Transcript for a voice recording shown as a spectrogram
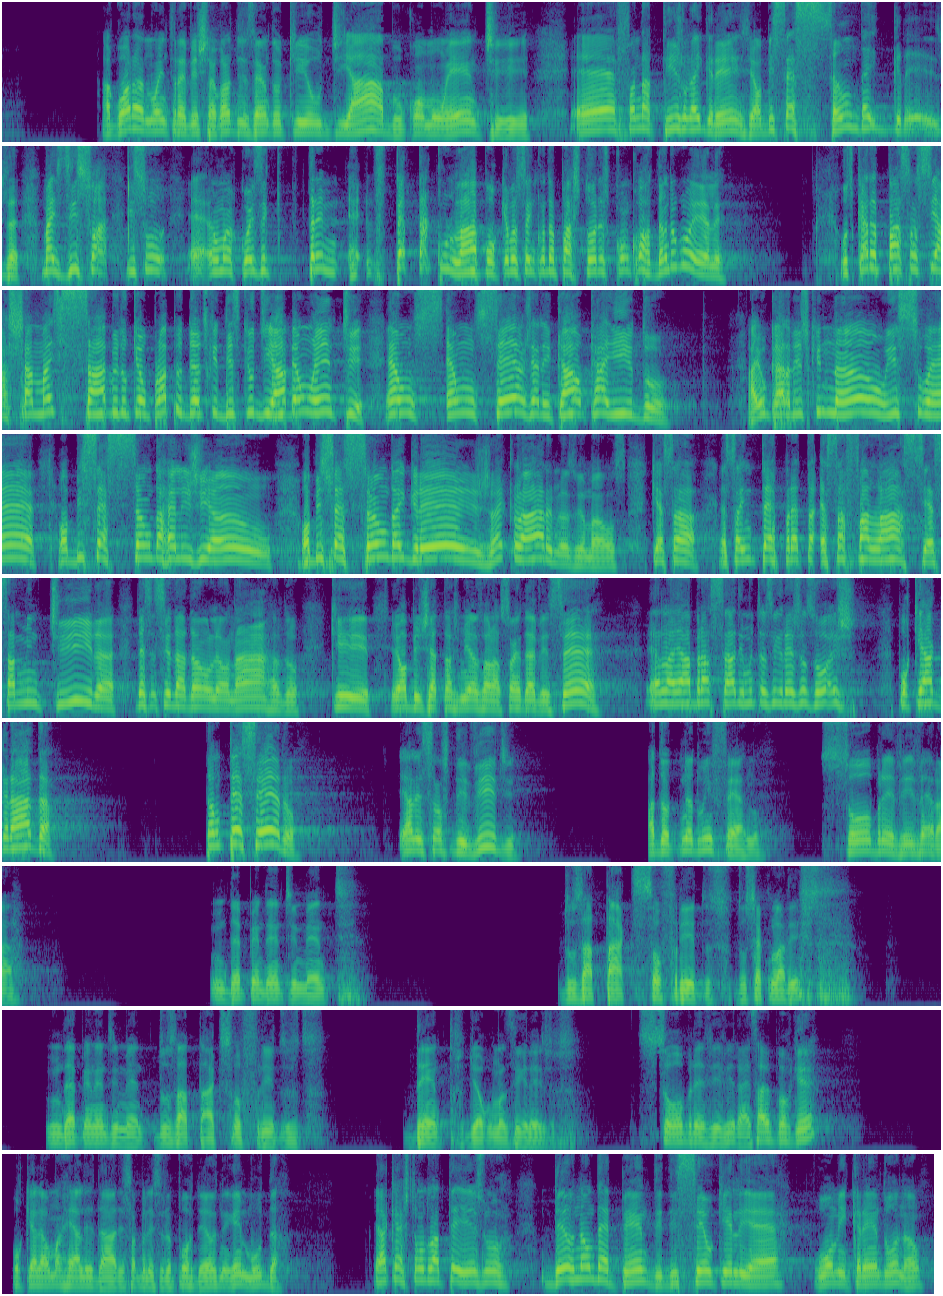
Agora, numa entrevista, agora dizendo que o diabo, como um ente, é fanatismo da igreja, é obsessão da igreja. Mas isso, isso é uma coisa que é, espetacular, porque você encontra pastores concordando com ele. Os caras passam a se achar mais sábios do que o próprio Deus que diz que o diabo é um ente, é um, é um ser angelical caído. Aí o cara diz que não, isso é obsessão da religião, obsessão da igreja. É claro, meus irmãos, que essa, essa interpreta, essa falácia, essa mentira desse cidadão Leonardo, que é objeto das minhas orações, deve ser, ela é abraçada em muitas igrejas hoje, porque agrada. Então, terceiro, é a lição se divide a doutrina do inferno sobreviverá, independentemente dos ataques sofridos dos secularistas, independentemente dos ataques sofridos dentro de algumas igrejas. Sobreviverá. E sabe por quê? Porque ela é uma realidade estabelecida por Deus, ninguém muda. É a questão do ateísmo. Deus não depende de ser o que ele é, o homem crendo ou não.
